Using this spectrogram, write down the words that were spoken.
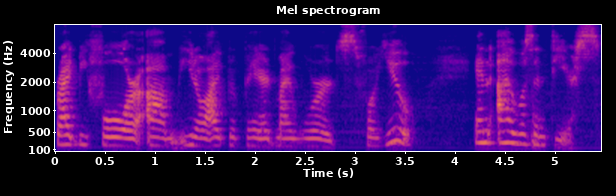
right before um, you know I prepared my words for you, and I was in tears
